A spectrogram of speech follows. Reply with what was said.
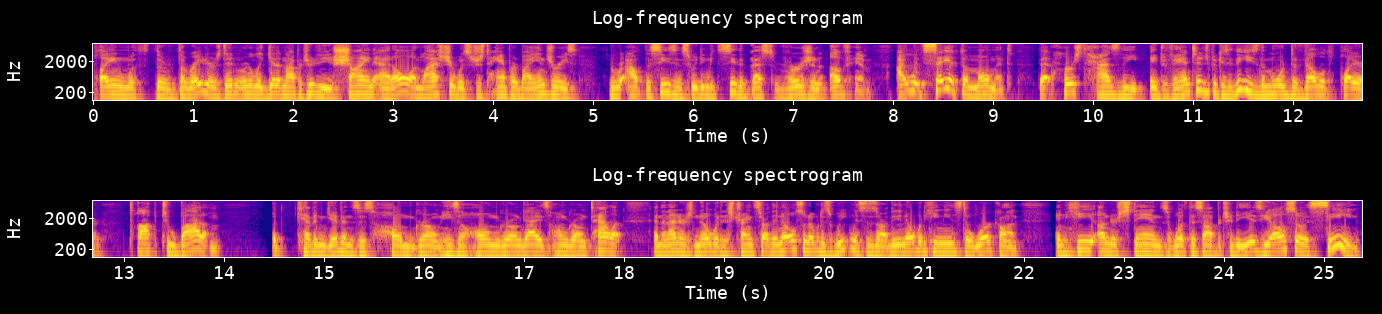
playing with the, the Raiders didn't really get an opportunity to shine at all, and last year was just hampered by injuries throughout the season, so we didn't get to see the best version of him. I would say at the moment that Hurst has the advantage because I think he's the more developed player top to bottom. But Kevin Givens is homegrown. He's a homegrown guy. He's a homegrown talent. And the Niners know what his strengths are. They also know what his weaknesses are. They know what he needs to work on. And he understands what this opportunity is. He also has seen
